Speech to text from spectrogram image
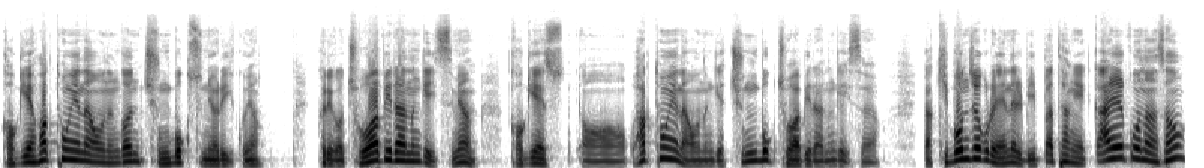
거기에 확통에 나오는 건 중복 순열이 있고요. 그리고 조합이라는 게 있으면 거기에 수- 어, 확통에 나오는 게 중복 조합이라는 게 있어요. 그러니까 기본적으로 얘네를 밑바탕에 깔고 나서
